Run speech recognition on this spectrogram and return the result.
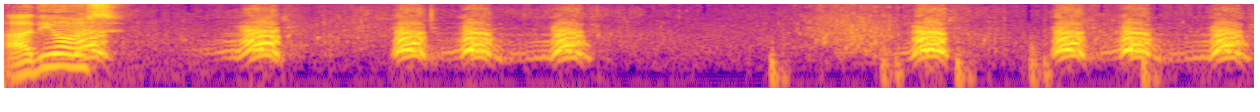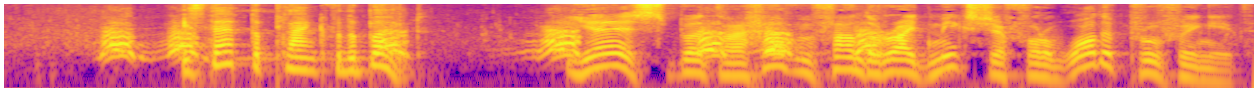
Adios. Is that the plank for the boat? Yes, but I haven't found the right mixture for waterproofing it.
